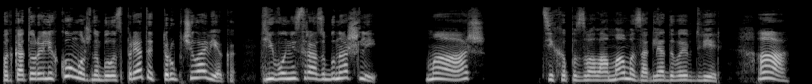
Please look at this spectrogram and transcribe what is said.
под которой легко можно было спрятать труп человека. Его не сразу бы нашли. «Маш!» — тихо позвала мама, заглядывая в дверь. «А!»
